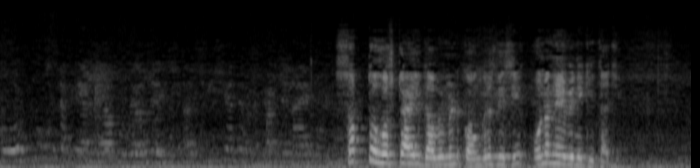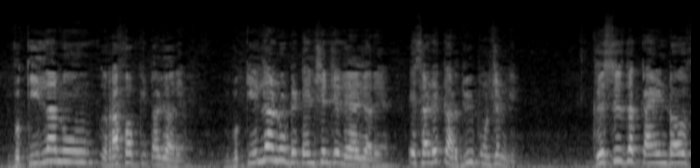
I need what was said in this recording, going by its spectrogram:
ਕੋਰਟ ਨੂੰ ਟੱਕਿਆ ਗਿਆ ਹੋਵੇ ਉਹਦੇ ਸ਼ੀਸ਼ੇ ਦੇ ਉੱਪਰ ਜਨਾਏ ਹੋਣ ਸਭ ਤੋਂ ਹੋਸਟਾਈਲ ਗਵਰਨਮੈਂਟ ਕਾਂਗਰਸ ਦੀ ਸੀ, ਉਹਨਾਂ ਨੇ ਵੀ ਨਹੀਂ ਕੀਤਾ ਜੀ। ਵਕੀਲਾਂ ਨੂੰ ਰਫ ਅਪ ਕੀਤਾ ਜਾ ਰਿਹਾ। ਵਕੀਲਾਂ ਨੂੰ ਡਿਟੈਂਸ਼ਨ 'ਚ ਲਿਆ ਜਾ ਰਿਹਾ। ਇਹ ਸਾਡੇ ਘਰ 'ਚ ਵੀ ਪਹੁੰਚਣਗੇ। This is the kind of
